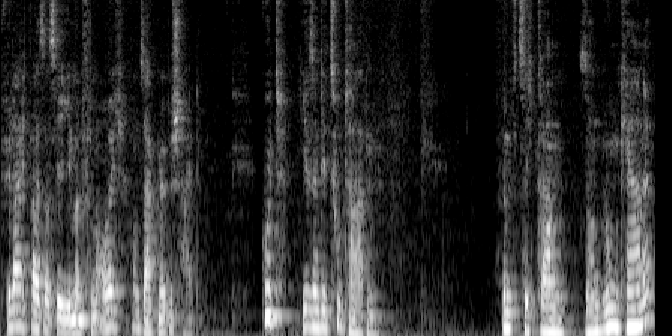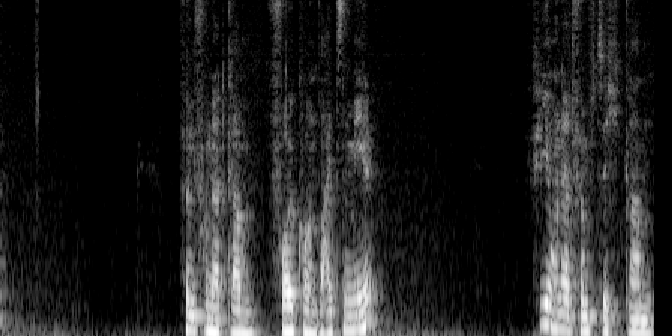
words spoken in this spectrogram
Vielleicht weiß das hier jemand von euch und sagt mir Bescheid. Gut, hier sind die Zutaten. 50 Gramm Sonnenblumenkerne, 500 Gramm Vollkornweizenmehl, 450 Gramm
